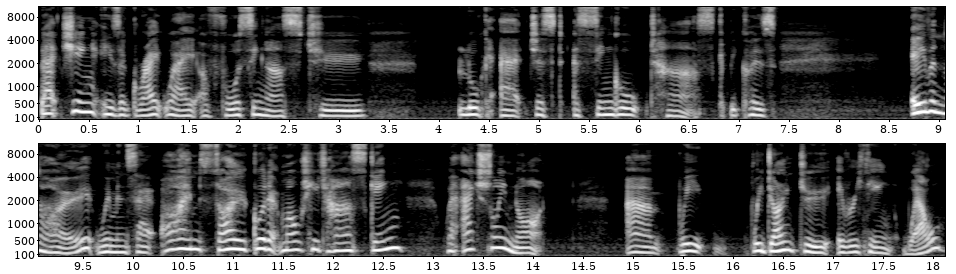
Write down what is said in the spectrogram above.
Batching is a great way of forcing us to look at just a single task because even though women say, Oh, I'm so good at multitasking, we're actually not. Um, we we don't do everything well.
